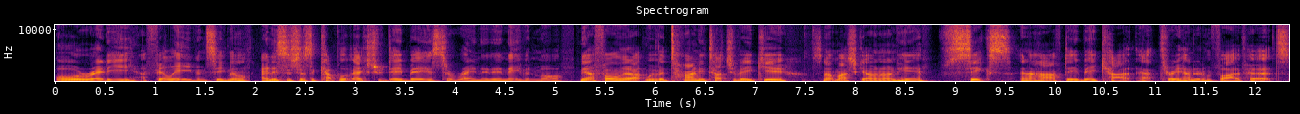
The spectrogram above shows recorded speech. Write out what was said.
already a fairly even signal. And this is just a couple of extra dBs to rein it in even more. Now following it up with a tiny touch of EQ, it's not much going on here. Six and a half dB cut at 305 Hertz.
